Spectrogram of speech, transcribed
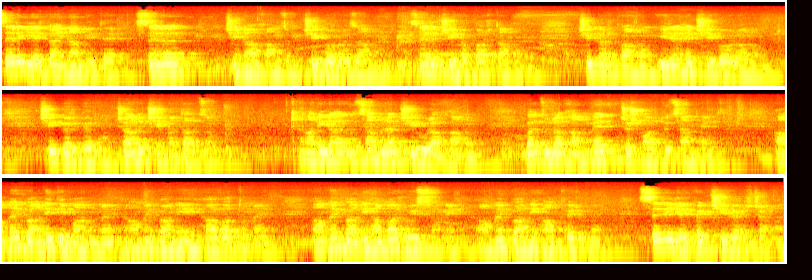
Սերը երկայնամիտ է։ Սերը չի նախանձում, չի գոռոզանում, սերը չի հպարտանում, չի լրկանում, իրենը չի որոնում, չի գրգռում, չարը չի մտածում, անիրավության վրա չի ուրախանում, բայց ուրախանում է ճշմարտության հետ։ Ամեն բանի դիմանում է, ամեն բանի հավատում է, ամեն բանի համար հույս ունի, ամեն բանի համբերում է։ Սերը երբեք չի վերջանա։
